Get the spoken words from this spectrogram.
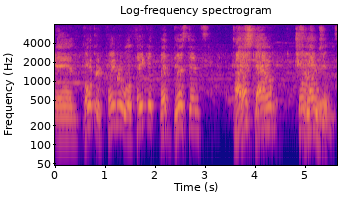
And Kolter Kramer will take it the distance. Touchdown, Trojans.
